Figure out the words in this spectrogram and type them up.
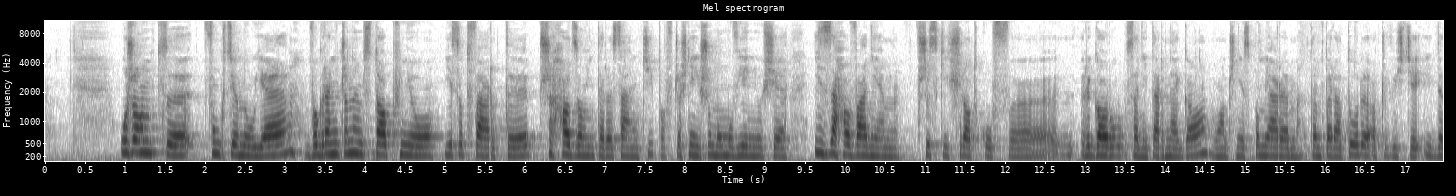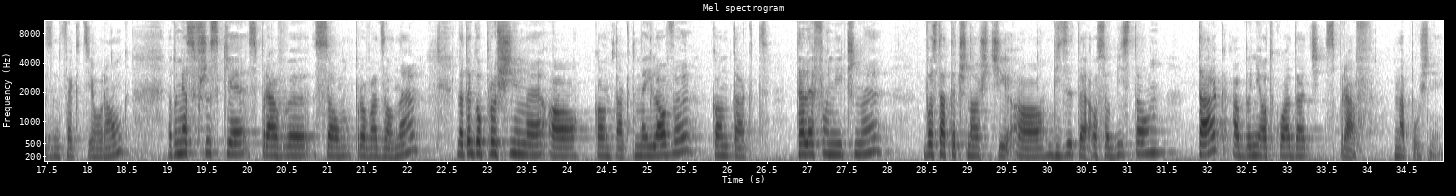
Urząd y, funkcjonuje, w ograniczonym stopniu jest otwarty, przychodzą interesanci po wcześniejszym umówieniu się i z zachowaniem wszystkich środków y, rygoru sanitarnego, łącznie z pomiarem temperatury oczywiście i dezynfekcją rąk. Natomiast wszystkie sprawy są prowadzone, dlatego prosimy o kontakt mailowy, kontakt telefoniczny, w ostateczności o wizytę osobistą, tak aby nie odkładać spraw na później.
